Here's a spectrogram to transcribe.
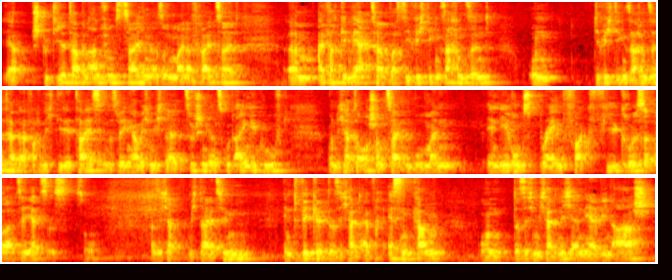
ja, studiert habe, in Anführungszeichen, also in meiner Freizeit, ähm, einfach gemerkt habe, was die wichtigen Sachen sind. Und die wichtigen Sachen sind halt einfach nicht die Details. Und deswegen habe ich mich da inzwischen ganz gut eingegroovt. Und ich hatte auch schon Zeiten, wo mein Ernährungsbrainfuck viel größer war, als er jetzt ist. So. Also ich habe mich da jetzt hin entwickelt, dass ich halt einfach essen kann und dass ich mich halt nicht ernähre wie ein Arsch,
